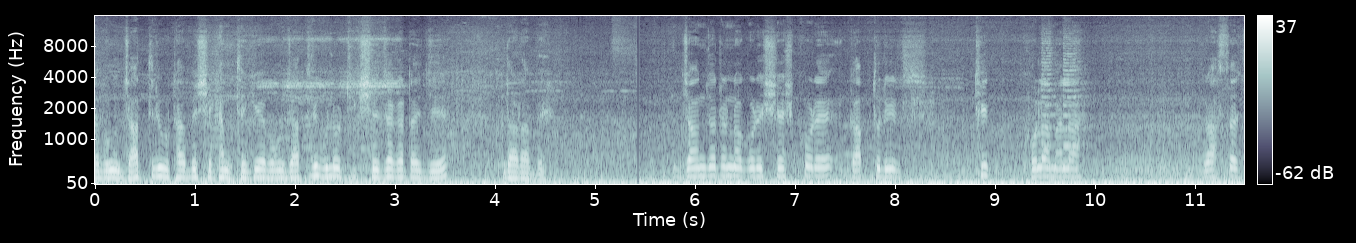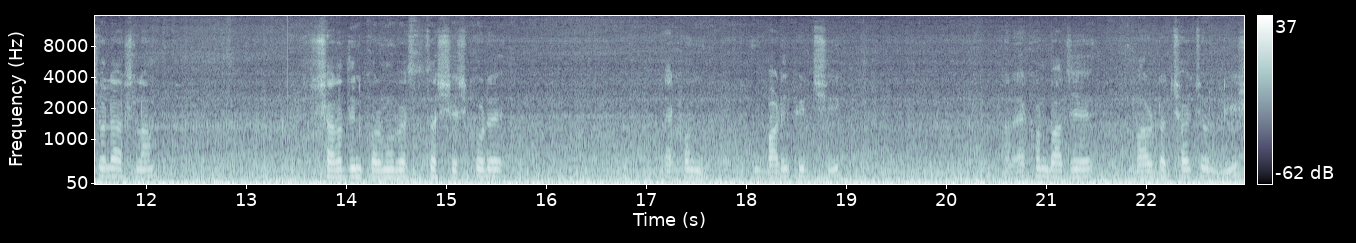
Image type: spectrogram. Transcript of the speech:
এবং যাত্রী উঠাবে সেখান থেকে এবং যাত্রীগুলো ঠিক সে জায়গাটায় যেয়ে দাঁড়াবে। যানজটের নগরে শেষ করে গাবতলির ঠিক খোলামেলা রাস্তায় চলে আসলাম। সারাদিন কর্মব্যস্ততা শেষ করে এখন বাড়ি ফিরছি। আর এখন বাজে বারোটা ছয় চল্লিশ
